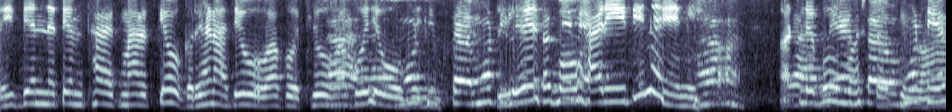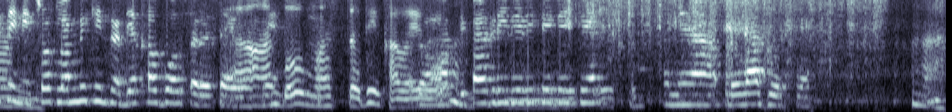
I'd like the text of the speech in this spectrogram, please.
ઈ બેન ને તેમ થાય કે મારે કેવો ઘરેણા જેવો વાઘો થયો વાઘો એવો મોટી લેસ બહુ સારી હતી ને એની. એટલે બહુ મસ્ત થયું, મોટી હતી ને ચોકલા મૂકીને તો દેખાવ બહુ સરસ આવ્યો છે. બહુ મસ્ત દેખાવા આવ્યો. આપણી પાઘડી રેડી થઈ ગઈ છે. અને આપણો વાઘો છે. હા.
